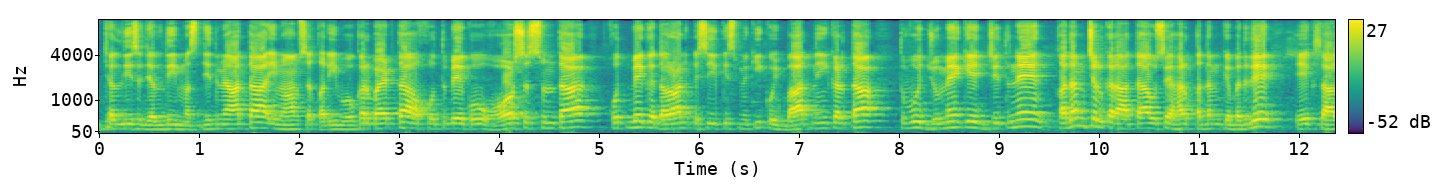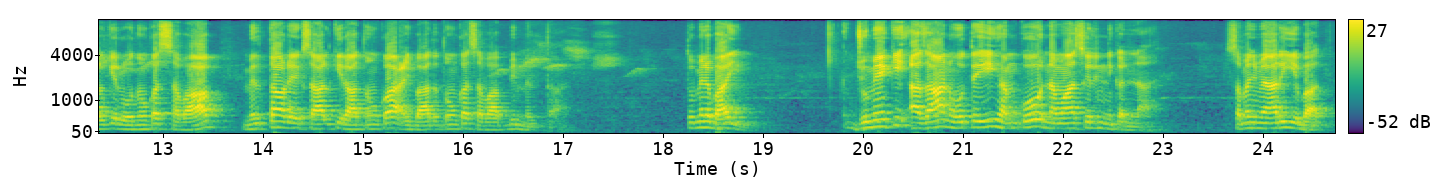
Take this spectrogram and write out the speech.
जल्दी से जल्दी मस्जिद में आता, इमाम से करीब होकर बैठता और ख़ुतबे को गौर से सुनता, खुतबे के दौरान किसी किस्म की कोई बात नहीं करता तो वो जुमे के जितने कदम चल कर आता है, उसे हर कदम के बदले एक साल के रोज़ों का सवाब मिलता और एक साल की रातों का, इबादतों का सवाब भी मिलता है। तो मेरे भाई जुमे की अजान होते ही हमको नमाज़ के लिए निकलना है। समझ में आ रही है बात?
